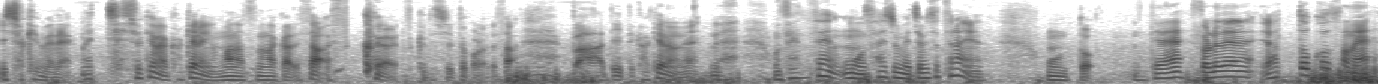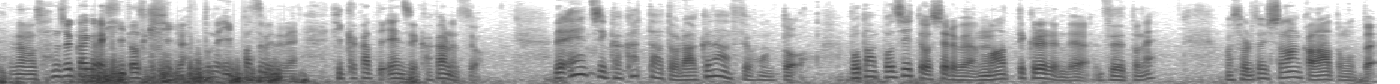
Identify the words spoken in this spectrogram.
一生懸命ねめっちゃ一生懸命かけるんよ真夏の中でさすっごい暑苦しいところでさバーっていってかけるのね。ねもう全然もう最初めちゃめちゃ辛いねほんと。でねそれでねやっとこそねでも30回ぐらい引いた時に やっとね一発目でね引っかかってエンジンかかるんですよ。でエンジンかかった後楽なんですよほんと。ボタンポチって押してれば回ってくれるんでずっとね。まあ、それと一緒なんかなと思って、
